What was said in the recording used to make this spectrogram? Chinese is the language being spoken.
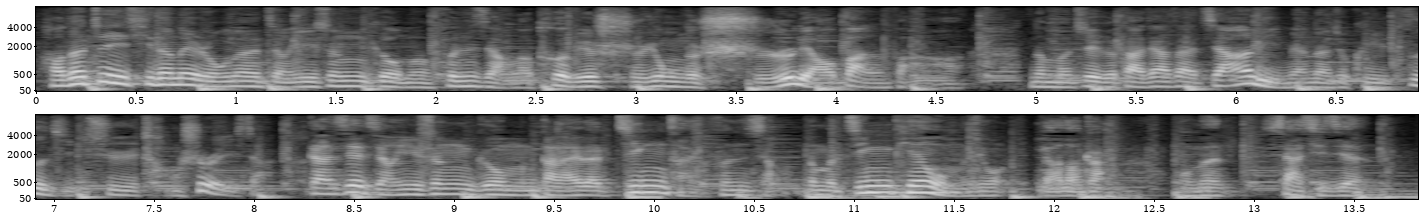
好的，这一期的内容呢，蒋医生给我们分享了特别实用的食疗办法啊。那么这个大家在家里面呢，就可以自己去尝试一下。感谢蒋医生给我们带来的精彩分享。那么今天我们就聊到这儿，我们下期见。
